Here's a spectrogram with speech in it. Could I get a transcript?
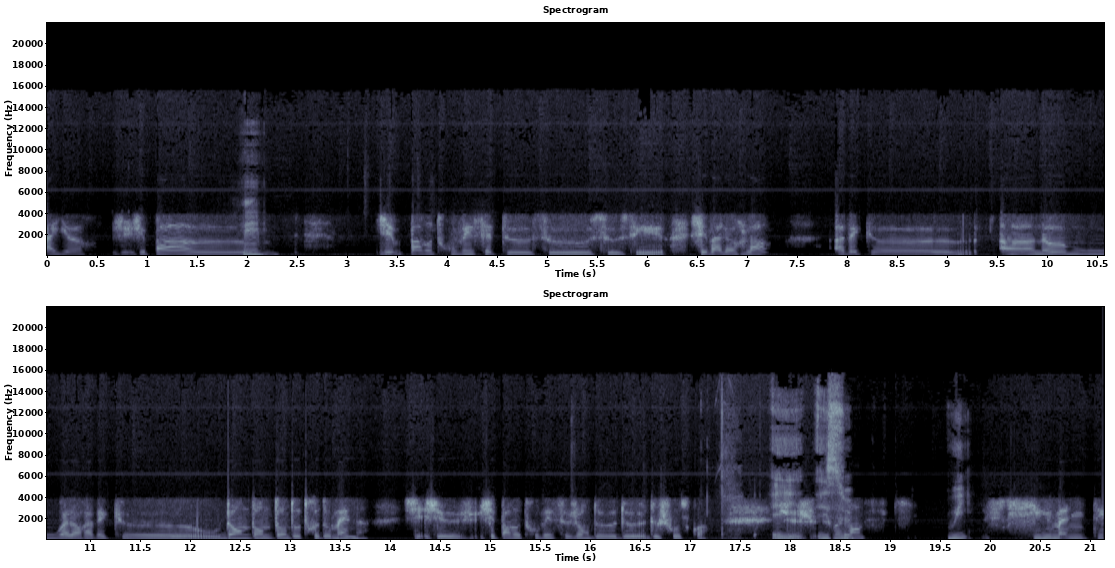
ailleurs. J'ai pas, Hmm. j'ai pas retrouvé cette, ce, ce- ces, ces valeurs-là avec euh, un homme ou alors avec euh, dans d'autres domaines. J'ai j'ai pas retrouvé ce genre de, de, de choses quoi. Et, je, je et me ce- demande oui. si l'humanité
